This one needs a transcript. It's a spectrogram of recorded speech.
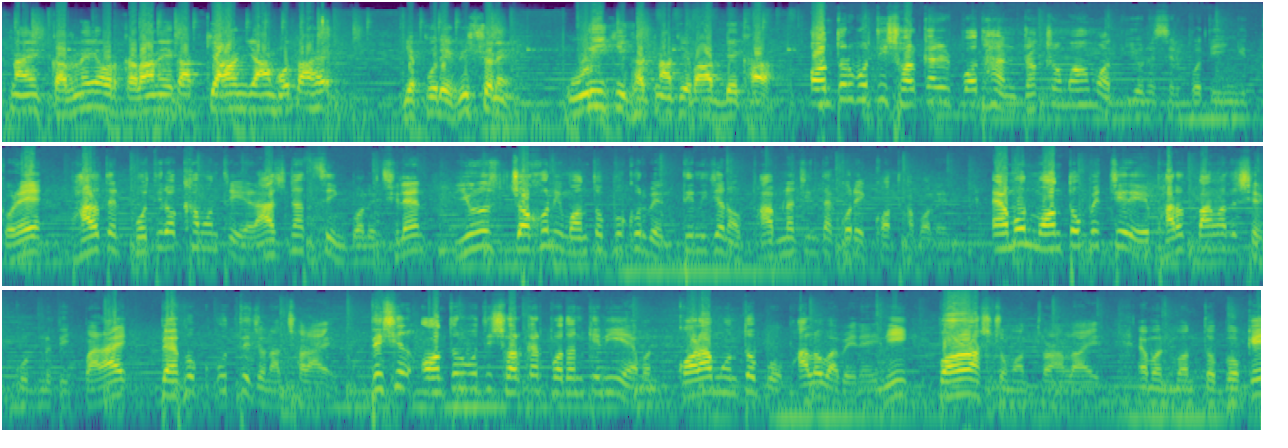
घटनाएँ करने और कराने का क्या अंजाम होता है? यह पूरे विश्व ने उरी की घटना के बाद देखा। অন্তর্বর্তী সরকারের প্রধান ডক্টর মোহাম্মদ ইউনুসের প্রতি ইঙ্গিত করে ভারতের প্রতিরক্ষা মন্ত্রী রাজনাথ সিং বলেছিলেন, ইউনুস যখনই মন্তব্য করবেন, তিনি যেন ভাবনা চিন্তা করে কথা বলেন। এমন মন্তব্যের জেরে ভারত বাংলাদেশের কূটনৈতিক পাড়ায় ব্যাপক উত্তেজনা ছড়ায়। দেশের অন্তর্বর্তী সরকার প্রধানকে নিয়ে এমন কড়া মন্তব্য ভালোভাবে নেয়নি পররাষ্ট্র মন্ত্রণালয়। এমন মন্তব্যকে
